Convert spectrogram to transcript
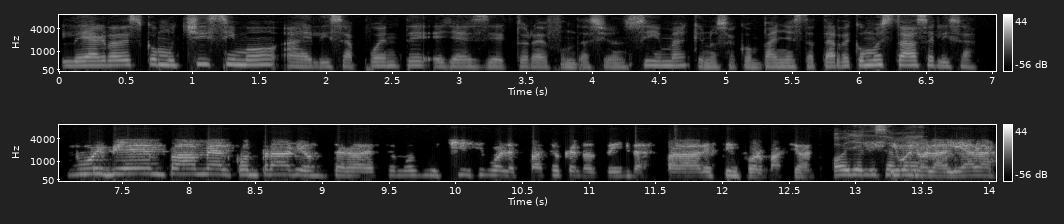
Le agradezco muchísimo a Elisa Puente, ella es directora de Fundación CIMA, que nos acompaña esta tarde. ¿Cómo estás, Elisa? Muy bien, Pame, al contrario, te agradecemos muchísimo el espacio que nos brindas para dar esta información. Oye, Elisa. Y bueno, la aliada.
